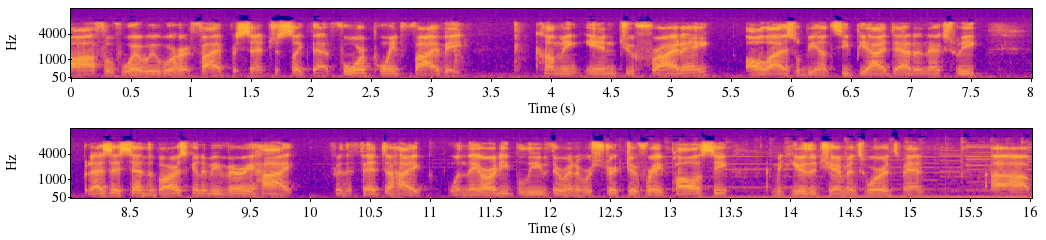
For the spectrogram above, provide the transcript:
off of where we were at 5%, just like that. 4.58 coming into Friday. All eyes will be on CPI data next week. But as I said, the bar is going to be very high for the Fed to hike when they already believe they're in a restrictive rate policy. I mean, hear the chairman's words, man. Um,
